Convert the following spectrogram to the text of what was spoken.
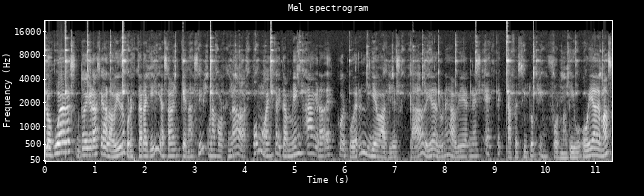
Los jueves doy gracias a la vida por estar aquí. Ya saben que nací una jornada como esta y también agradezco el poder llevarles cada día de lunes a viernes este cafecito informativo. Hoy además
